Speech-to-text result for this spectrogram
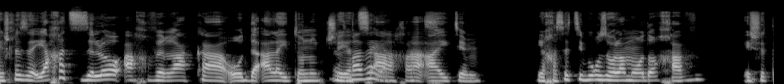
יש לזה יח"צ זה לא אך ורק ההודעה לעיתונות שיצאה האייטם. יחסי ציבור זה עולם מאוד רחב. יש את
